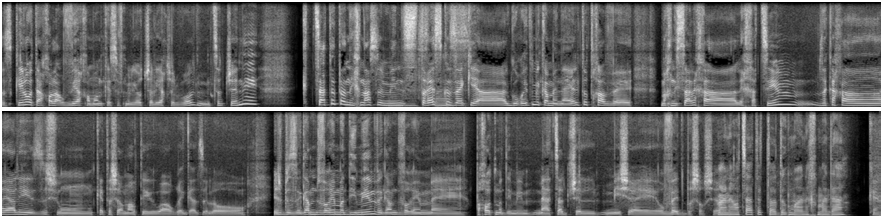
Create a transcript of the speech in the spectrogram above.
אז כאילו אתה יכול להרוויח המון כסף מלהיות שליח של וולט ומצד שני. קצת אתה נכנס למין סטרס סטרס. כזה כי האלגוריתמיקה מנהלת אותך ומכניסה לך לחצים זה ככה היה לי איזשהו קטע שאמרתי וואו רגע זה לא יש בזה גם דברים מדהימים וגם דברים אה, פחות מדהימים מהצד של מי שעובד בשרשרת. אני רוצה לתת עוד דוגמה נחמדה. כן.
